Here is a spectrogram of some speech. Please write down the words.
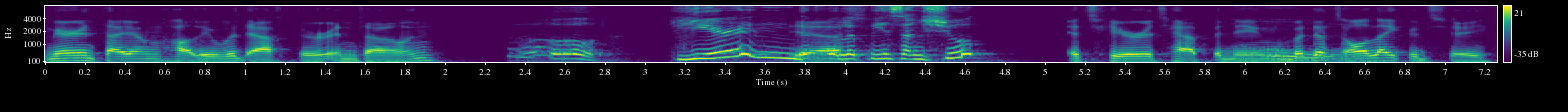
Meron tayong Hollywood actor in town. Oh, here in the Yes. Philippines ang shoot? It's here, it's happening, but that's all I could say.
